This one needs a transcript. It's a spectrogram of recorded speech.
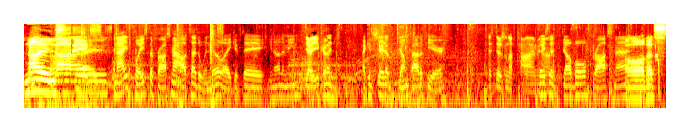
Nice. Nice. Can I place the frost mat outside the window? Like if they, you know what I mean? Yeah, you Can could. I, I could straight up jump out of here. If there's enough time. Place Yeah. a double frost mat. Oh, that's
